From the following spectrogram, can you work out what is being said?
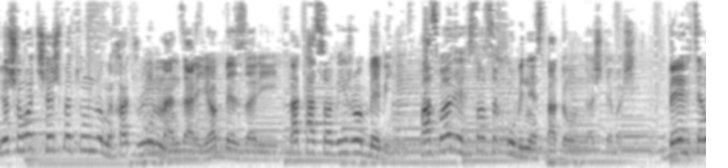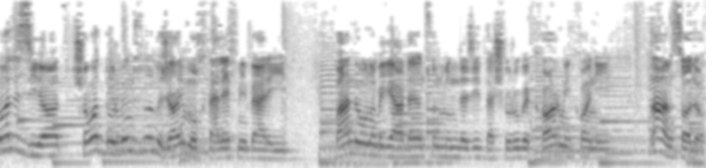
یا شما چشمتون رو می‌خواد روی منظره یا بذارید و تصاویر رو ببینید. پس باید احساس خوبی نسبت به اون داشته باشید. به احتمال زیاد شما دوربینتون رو به جای مختلف می‌برید. بند اونو به گردنتون میندازید و شروع به کار می‌کنید. و امثال هم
